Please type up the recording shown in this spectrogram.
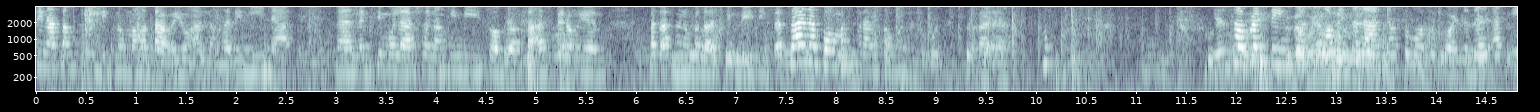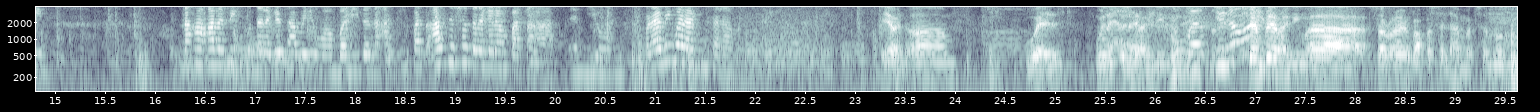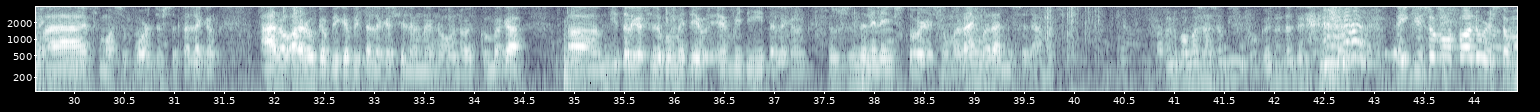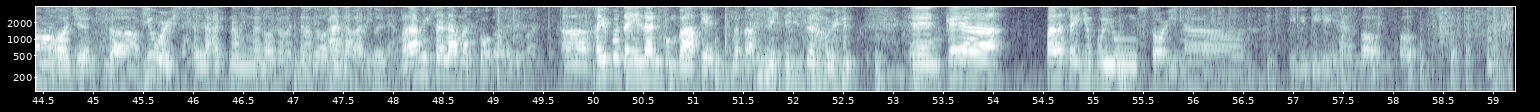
tinatangkilik ng mga tao yung Ana Karenina na nagsimula siya ng hindi sobrang taas pero ngayon pataas na ng pataas yung ratings. At sana po mas marami pang manonood para mas mas Yun, sobrang thankful po kami sa lahat ng sumusuporta. Dahil as in, nakakarating po talaga sa amin yung mga balita na as in, pataas na siya talaga ng pataas. And yun, maraming maraming salamat po sa inyo. Ayun, um, well, na nga Siyempre, uh, sobrang nagpapasalamat sa mga fans, sa mga supporters na talagang araw-araw, gabi-gabi talaga silang nanonood. Kumbaga, um, hindi talaga sila bumitiw. Everyday talagang nasusundan nila yung story. So maraming maraming salamat sa inyo. Ano pa ba sasabihin ko? Ganun na din. Thank you sa mga followers, sa mga audience, sa viewers, sa lahat ng nanonood ng Ana Karina. Maraming salamat po. Ah, kayo po dahilan kung bakit mataas ratings namin. And kaya para sa inyo po yung story na ibibigay namin oh, sa inyo. Oh.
